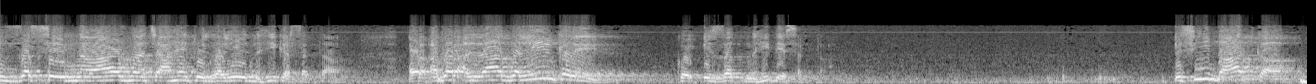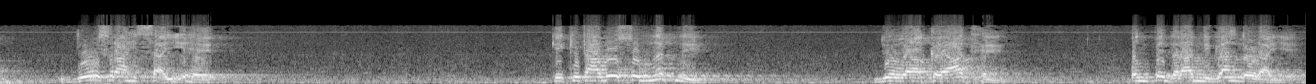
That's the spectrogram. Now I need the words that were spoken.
عزت سے نوازنا چاہے کوئی ذلیل نہیں کر سکتا اور اگر اللہ ذلیل کرے کوئی عزت نہیں دے سکتا۔ اسی بات کا دوسرا حصہ یہ ہے کہ کتاب و سنت میں جو واقعات ہیں، ان پہ ذرا نگاہ دوڑائیے۔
